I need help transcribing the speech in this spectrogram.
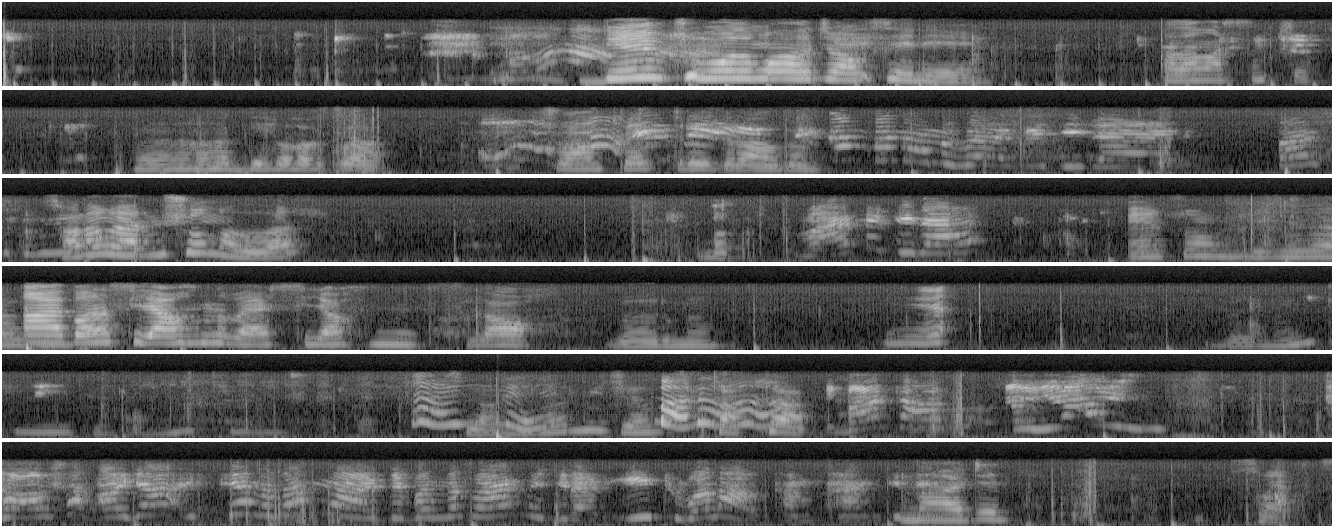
Dev çuvalımı alacağım seni. Alamazsın ki. Devasa. Şu an pet trader aldım. Bana Sana vermiş olmalılar. Bak vermediler. en son bize verdi. Ay bana silahını ver. Silahını. Silah. Vermem. Ne? Vermem ki. Vermem ki. Silahını vermeyeceğim. Tak tak. Ben ta ayağı tavşan ayağı isteyen adam nerede? Bana vermediler. İyi çuval alsam kendime. Narin.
